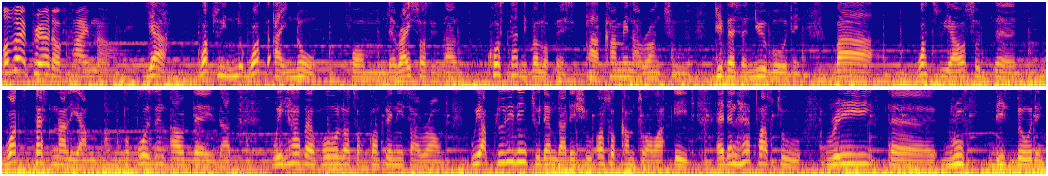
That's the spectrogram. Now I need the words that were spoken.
over a period of time now? Yeah, what we know, what I know from the right sources that coastal developers are coming around to give us a new building, but what we are also, uh, what personally I'm, I'm, proposing out there is that we have a whole lot of companies around. We are pleading to them that they should also come to our aid and then help us to re-roof uh, this building.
